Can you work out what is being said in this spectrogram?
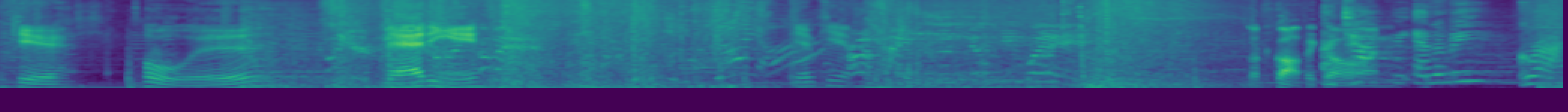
MK โถ่เอ้ยแพ้ดิงี้ MK ลดเกาะไปก่อน Attack the enemy. Grab.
